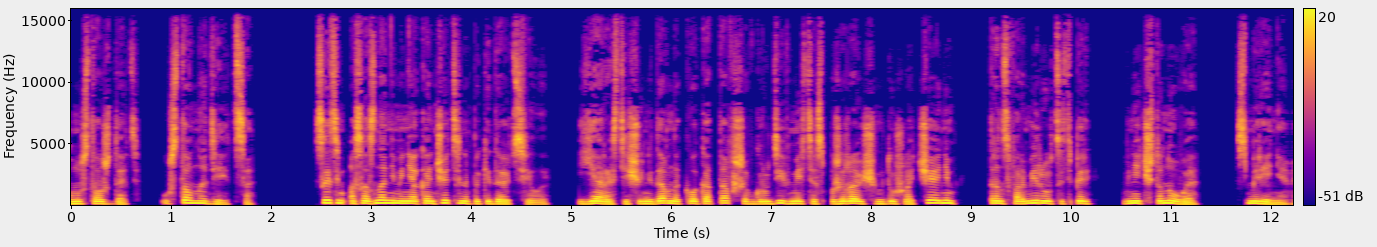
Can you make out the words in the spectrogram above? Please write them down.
он устал ждать, устал надеяться. С этим осознанием меня окончательно покидают силы. Ярость, еще недавно клокотавшая в груди вместе с пожирающим душу отчаянием, трансформируется теперь в нечто новое, Смирение.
